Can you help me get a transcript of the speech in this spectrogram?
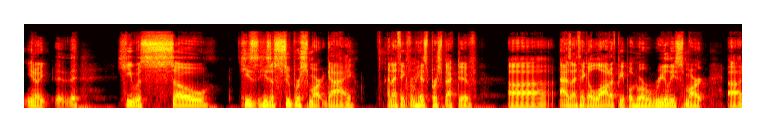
you know he was so he's he's a super smart guy. And i think from his perspective uh as i think a lot of people who are really smart uh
